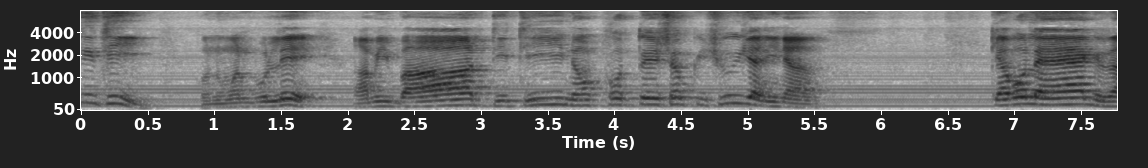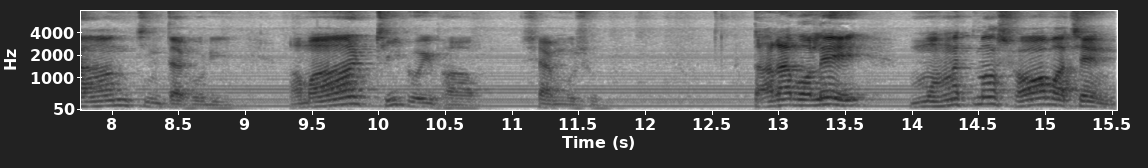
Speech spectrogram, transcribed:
তিথি? হনুমান বললে, আমি বার, তিথি, নক্ষত্র এসব কিছুই জানি না। কেবল এক রাম চিন্তা করি, আমার ঠিক ওই ভাব। শ্যাম বসু, তারা বলে মহাত্মা সব আছেন।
